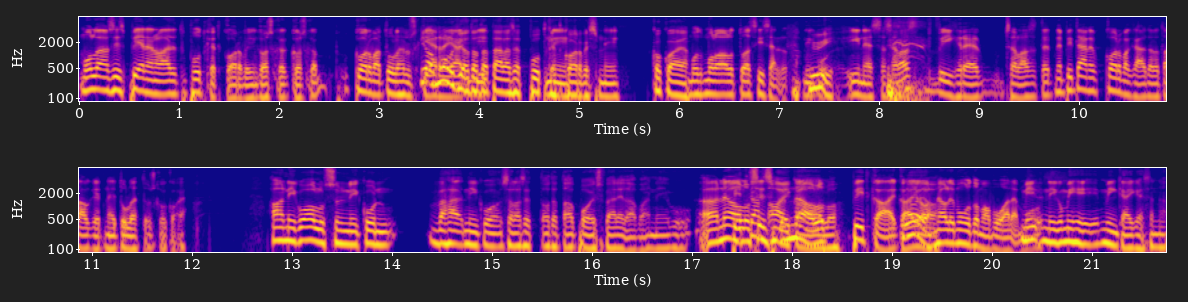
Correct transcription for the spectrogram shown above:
mulle on siis pienenä laitettu putket korviin, koska, koska Joo, korvatulehduskierre. mullakin on tota tällaiset putket niin, korvis Niin, koko ajan. mutta mulla on ollut tuolla sisällä niin kuin Inessä sellaiset vihreät sellaiset, että ne pitää ne korvakäytävät auki, että ne ei tulehtuisi koko ajan. Ah, niinku ollut sun niinku, vähän niinku sellaiset otetaan pois välillä vai niinku, Öö, ne on ollut siis aikaa ne on ollut ollut. pitkä aikaa, Joo, joo, joo. ne oli muutama vuoden mi, mulla. niinku mihin, minkä ikäisenä?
